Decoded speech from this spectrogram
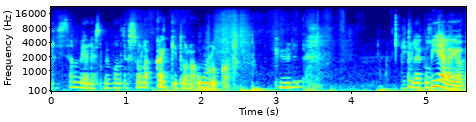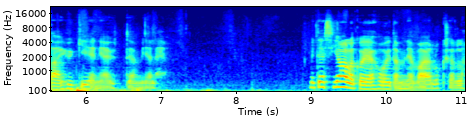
Kissan mielestä me voitaisiin olla kaikki tuolla ulkona. Kyllä. Tuleeko vielä jotain hygieniajuttuja mieleen? Mites jalkojen hoitaminen vaelluksella?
